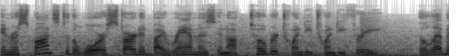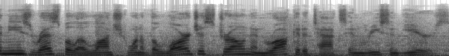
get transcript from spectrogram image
In response to the war started by Hamas in October 2023, the Lebanese Hezbollah launched one of the largest drone and rocket attacks in recent years.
